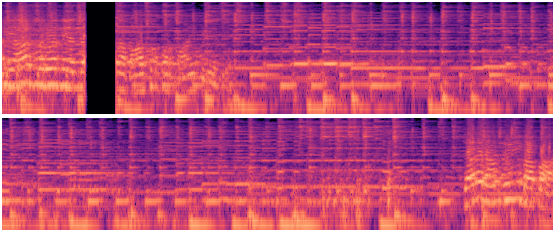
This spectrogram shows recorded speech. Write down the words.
અને આ સરોવરની અંદર આ પણ પીવે છે ત્યારે રામદેવજી બાપા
